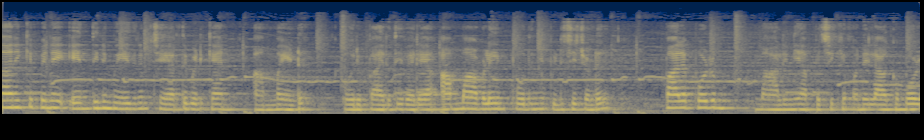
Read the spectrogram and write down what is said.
തനിക്ക് പിന്നെ എന്തിനും ഏതിനും ചേർത്ത് പിടിക്കാൻ അമ്മയുണ്ട്. ഒരു പരിധി വരെ അമ്മ അവളെയും പൊതിഞ്ഞു പിടിച്ചിട്ടുണ്ട്. പലപ്പോഴും മാലിന്യ അപ്പച്ചയ്ക്ക് മുന്നിലാകുമ്പോൾ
